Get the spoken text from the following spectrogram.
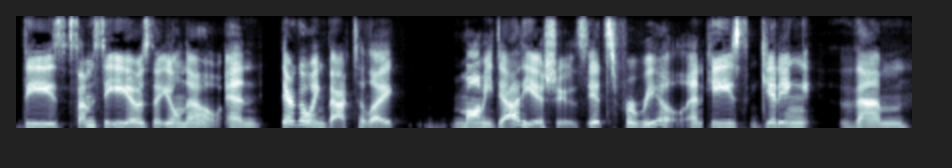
these, some CEOs that you'll know. And they're going back to like mommy daddy issues. It's for real. And he's getting them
